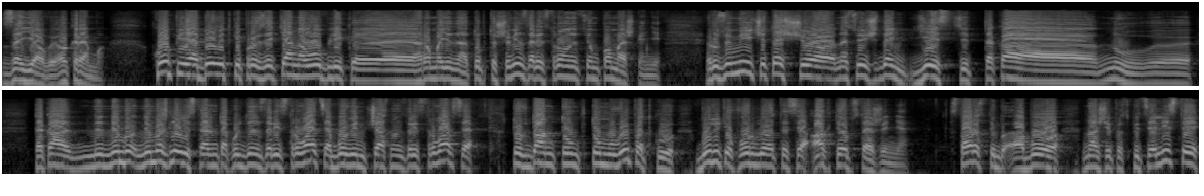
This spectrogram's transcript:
заяви окремо. Копія довідки про взяття на облік е, громадянина, тобто, що він зареєстрований в цьому помешканні. Розуміючи те, що на сьогоднішній день є така, ну. Така неможливість, скажімо так, у людини зареєструватися, або він вчасно зареєструвався, то в, дан, в тому випадку будуть оформлюватися акти обстеження. Старости або наші спеціалісти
